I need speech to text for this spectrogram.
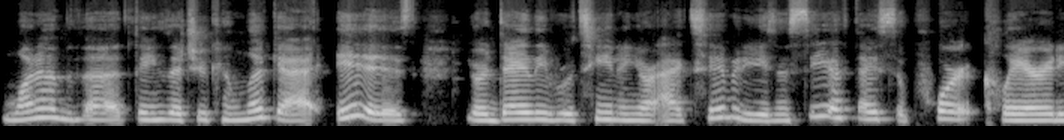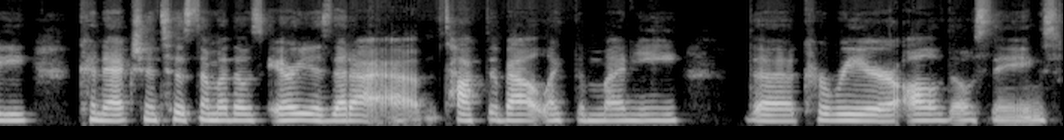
one of the things that you can look at is your daily routine and your activities and see if they support clarity, connection to some of those areas that I um, talked about, like the money, the career, all of those things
